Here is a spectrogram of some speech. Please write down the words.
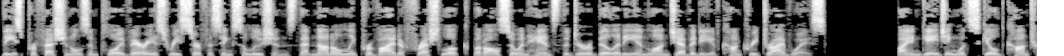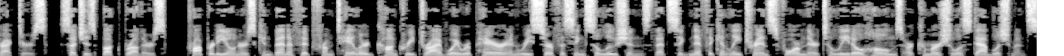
These professionals employ various resurfacing solutions that not only provide a fresh look but also enhance the durability and longevity of concrete driveways. By engaging with skilled contractors, such as Buck Brothers, property owners can benefit from tailored concrete driveway repair and resurfacing solutions that significantly transform their Toledo homes or commercial establishments.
